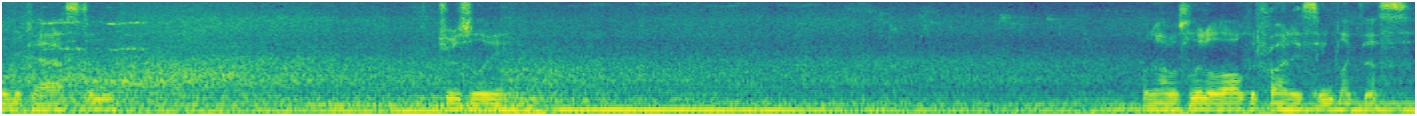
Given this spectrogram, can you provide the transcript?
overcast and drizzly. When I was little, all Good Fridays seemed like this.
